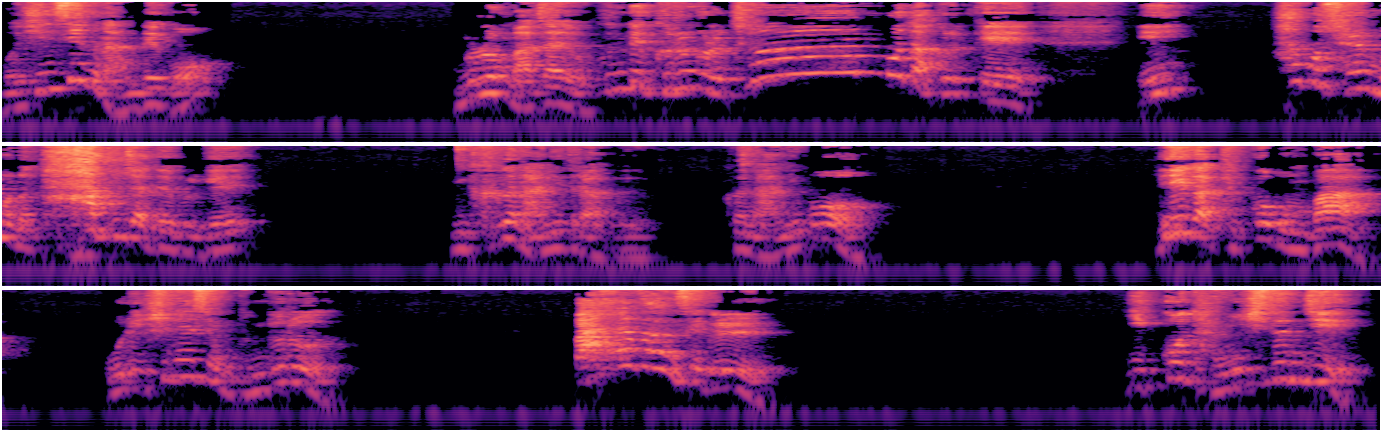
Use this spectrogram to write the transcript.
뭐 흰색은 안 되고 물론 맞아요. 근데 그런 걸 전부 다 그렇게 이? 하고 살면은 다 부자 되불게 그건 아니더라고요. 그건 아니고 내가 겪어본 바 우리 신혜생 분들은 빨간색을 입고 다니시든지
